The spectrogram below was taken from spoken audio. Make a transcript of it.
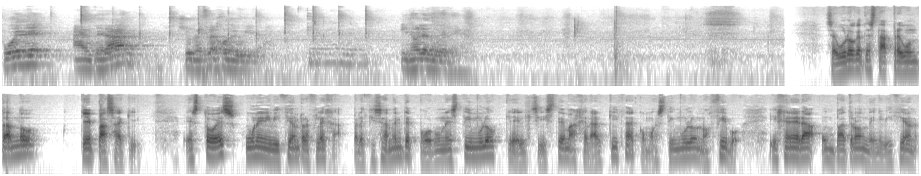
puede alterar su reflejo de huida. Y no le duele. Seguro que te estás preguntando qué pasa aquí. Esto es una inhibición refleja, precisamente por un estímulo que el sistema jerarquiza como estímulo nocivo y genera un patrón de inhibición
